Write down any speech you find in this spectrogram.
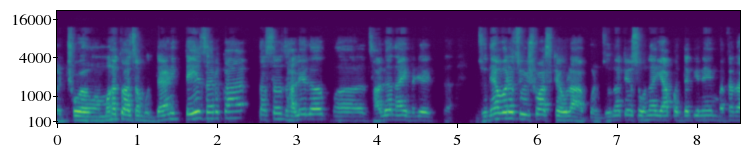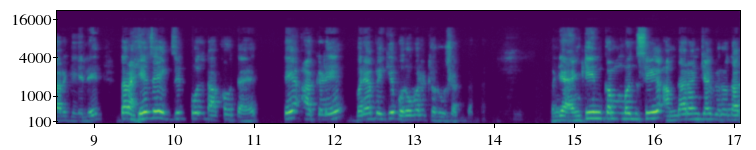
महत्त्वाचा मुद्दा आहे. आणि ते जर का तसं झालेलं झालं नाही म्हणजे जुन्यावरच विश्वास ठेवला आपण जुनं ते सोनं या पद्धतीने मतदार गेले तर हे जे एक्झिट पोल दाखवत आहेत ते आकडे बऱ्यापैकी बरोबर ठरू शकतात. म्हणजे अँटी इन्कम्बन्सी आमदारांच्या विरोधात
